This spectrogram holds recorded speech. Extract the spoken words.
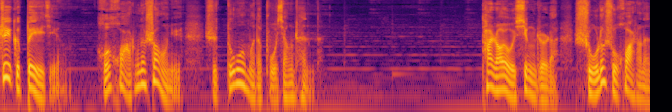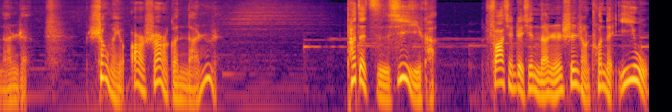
这个背景和画中的少女是多么的不相称呢？他饶有兴致的数了数画上的男人，上面有二十二个男人。他再仔细一看，发现这些男人身上穿的衣物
